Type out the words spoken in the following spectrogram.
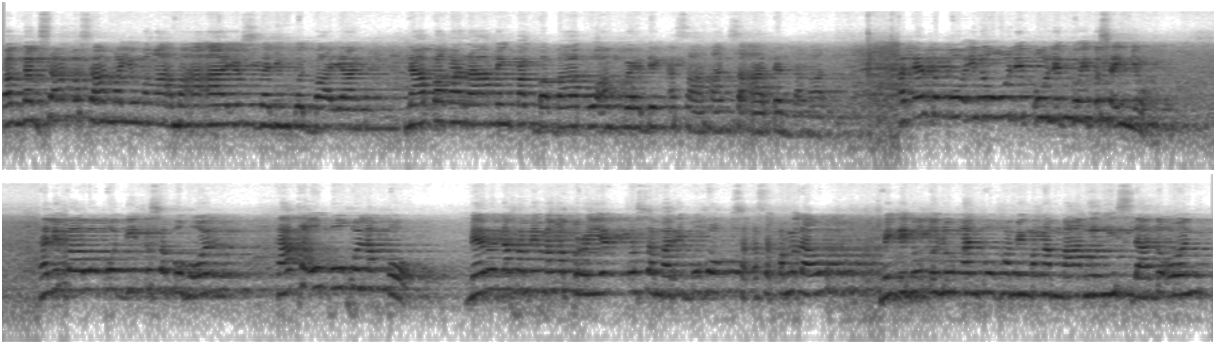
Pag nagsama-sama yung mga maaayos na lingkod bayan, napakaraming pagbabago ang pwedeng asahan sa atin lahat. At ito po, inuulit-ulit ko ito sa inyo. Halimbawa po dito sa Bohol, kakaupo ko lang po. Meron na kami mga proyekto sa Maribohok, sa Kasapanglao. May tinutulungan po kami mga mangingisda doon.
